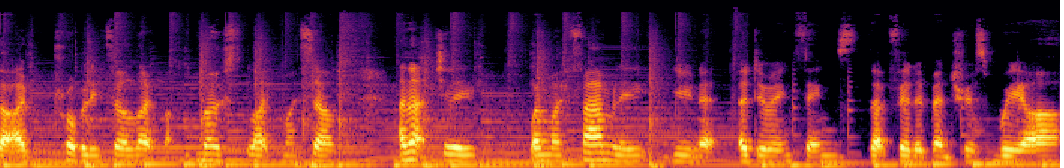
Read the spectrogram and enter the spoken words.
that I probably feel like most like myself. And actually, when my family unit are doing things that feel adventurous, we are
